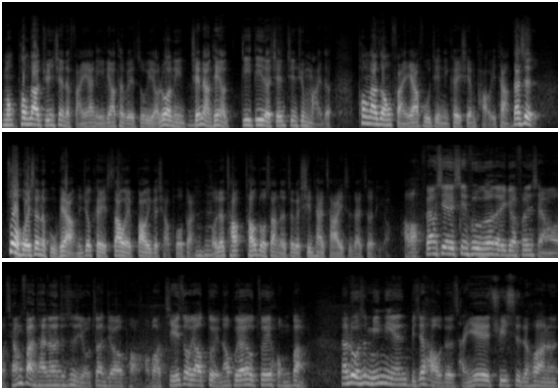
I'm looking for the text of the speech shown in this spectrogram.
碰碰到均线的反压，你一定要特别注意哦。如果你前两天有低低的先进去买的，碰到这种反压附近，你可以先跑一趟，但是。做回升的股票，你就可以稍微抱一个小波段。我觉得操操作上的这个心态差异是在这里哦。好，非常谢谢幸福哥的一个分享哦。抢反弹呢，就是有赚就要跑，好不好？节奏要对，然后不要又追红棒。那如果是明年比较好的产业趋势的话呢，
